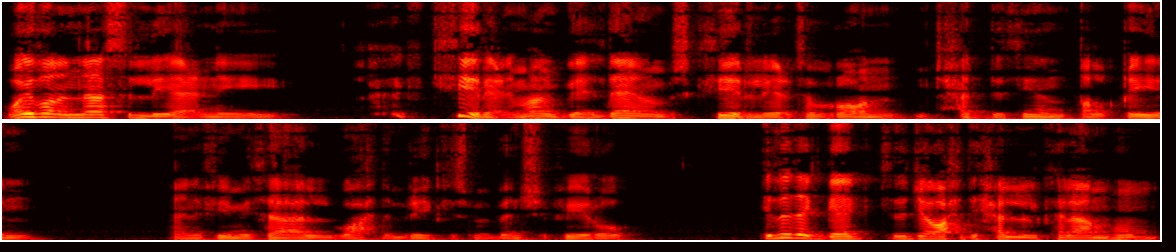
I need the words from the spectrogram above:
وأيضا الناس اللي يعني كثير يعني ما نقول دائما بس كثير اللي يعتبرون متحدثين طلقين. يعني في مثال واحد أمريكي اسمه بن شابيرو. إذا دققت إذا جاء واحد يحلل كلامهم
